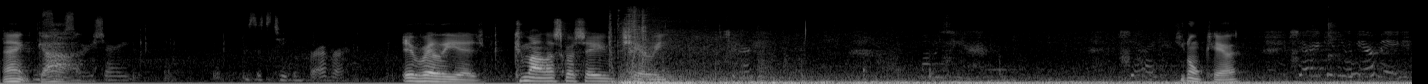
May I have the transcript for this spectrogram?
Thank I'm God. so sorry, Sherry. This is taking forever. It really is. Come on, let's go save Cherry. Sherry. Mommy's here. Sherry. You don't care. Sherry, can you hear me?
